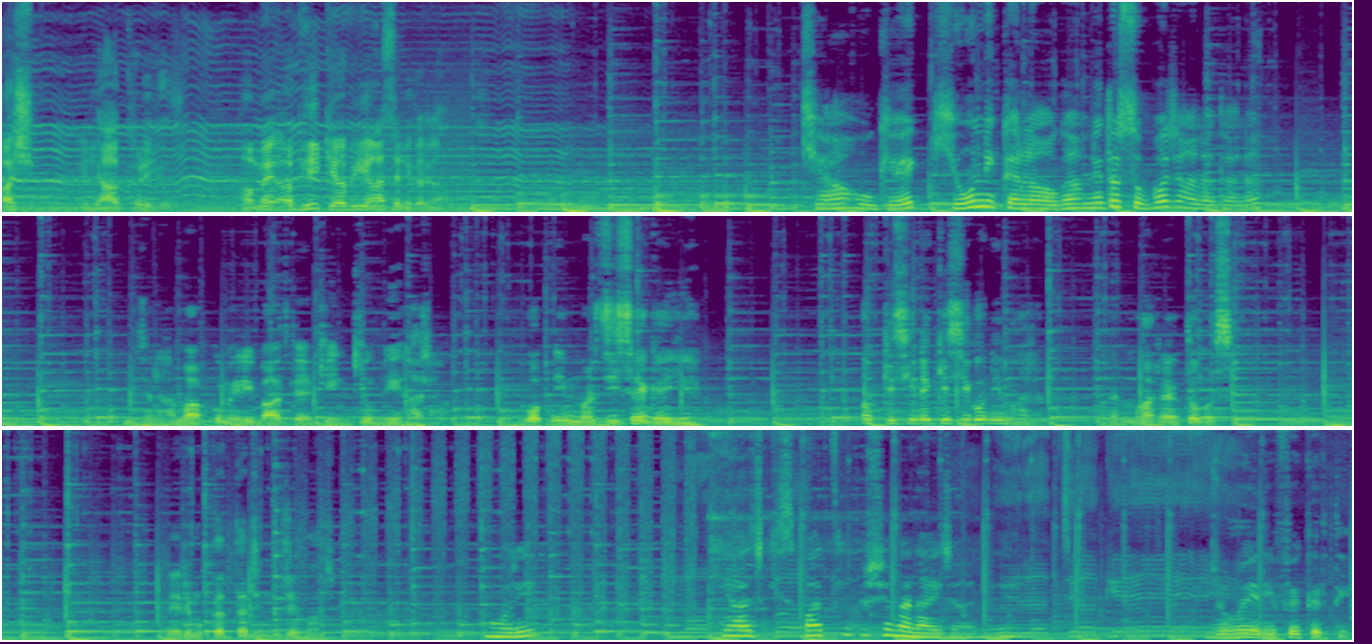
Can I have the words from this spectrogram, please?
अश यहाँ खड़ी हो। हमें अभी के अभी यहाँ से निकलना क्या हो गया क्यों निकलना होगा? हमने तो सुबह जाना था ना। जनाब आपको मेरी बात का यकीन क्यों नहीं आ रहा? वो अपनी मर्ज़ी से गई है। और किसी ने किसी को नहीं मारा। अगर मारा है तो बस। मेरे मुकद्दर ने मुझे मारा। मोरी ये आज किस बात की खुशी मनाई जा रही है? जो मेरी फ़िक्र थी।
